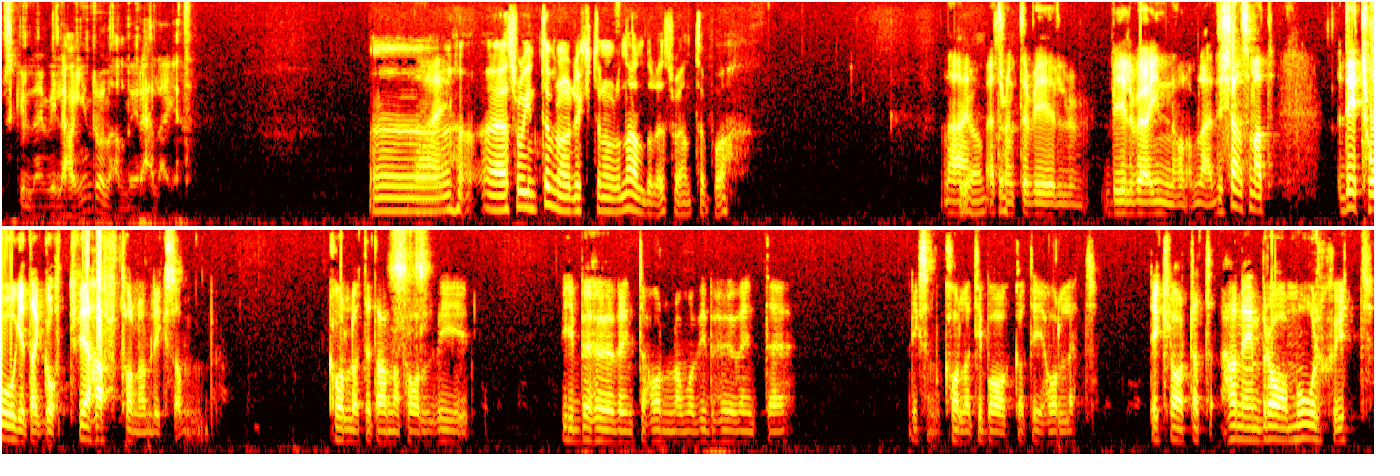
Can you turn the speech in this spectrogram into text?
skulle ni vilja ha in Ronaldo i det här läget? Uh, Nej. Jag tror inte på några rykten om Ronaldo, det tror jag inte på. Nej, jag, jag, tror inte vi vill vi ha in honom. Nej, det känns som att det tåget har gått. Vi har haft honom liksom kollat ett annat håll. Vi, vi behöver inte honom och vi behöver inte liksom kolla tillbaka åt det hållet. Det är klart att han är en bra målskytt.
